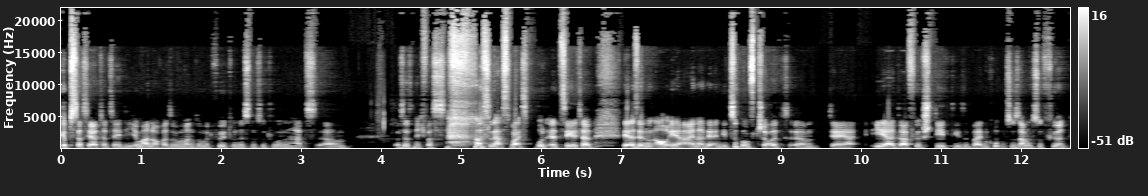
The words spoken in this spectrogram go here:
gibt's das ja tatsächlich immer noch. Also wenn man so mit Feuilletonisten zu tun hat, ähm, das ist nicht, was, was Lars Weißbrot erzählt hat. Der ist ja nun auch eher einer, der in die Zukunft schaut, ähm, der ja eher dafür steht, diese beiden Gruppen zusammenzuführen.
